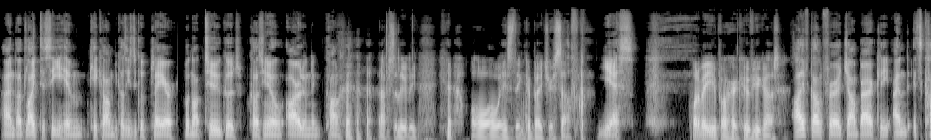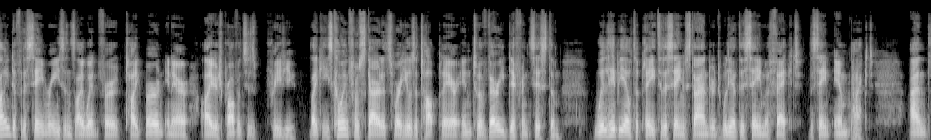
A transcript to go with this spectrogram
and I'd like to see him kick on because he's a good player, but not too good because you know Ireland and Connacht. Absolutely, always think about yourself. yes. What about you, Park? Who have you got? I've gone for John Barclay, and it's kind of for the same reasons I went for Tadhg Beirne in our Irish Provinces preview. Like, he's coming from Scarlets, where he was a top player, into a very different system. Will he be able to play to the same standard? Will he have the same effect, the same impact? And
